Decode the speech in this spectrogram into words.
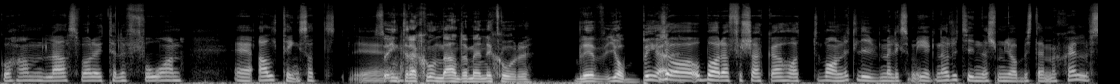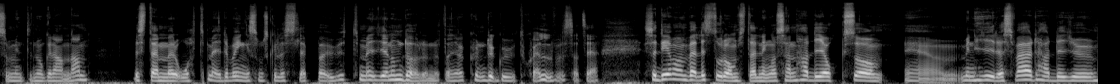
gå och handla, svara i telefon, eh, allting. Så, att, eh, Så interaktion med andra människor blev jobbigare? Ja, och bara försöka ha ett vanligt liv med liksom egna rutiner som jag bestämmer själv som inte någon annan bestämmer åt mig. Det var ingen som skulle släppa ut mig genom dörren utan jag kunde gå ut själv så att säga. Så det var en väldigt stor omställning och sen hade jag också, eh, min hyresvärd hade ju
